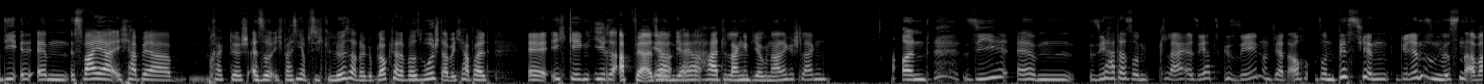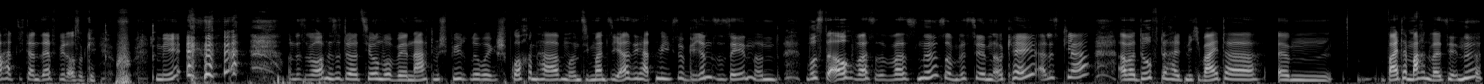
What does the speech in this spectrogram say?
die, äh, ähm, es war ja, ich habe ja praktisch, also ich weiß nicht, ob sie sich gelöst hat oder geblockt hat, aber es ist wurscht, aber ich habe halt, äh, ich gegen ihre Abwehr, also Ja, in die ja. harte, lange Diagonale geschlagen. Und sie, ähm, sie hat da so ein klein, also sie hat es gesehen und sie hat auch so ein bisschen grinsen müssen, aber hat sich dann selbst wieder aus, okay, puh, nee. und es war auch eine Situation, wo wir nach dem Spiel darüber gesprochen haben und sie meinte, ja, sie hat mich so grinsen sehen und wusste auch, was, was, ne, so ein bisschen, okay, alles klar, aber durfte halt nicht weiter, ähm, weitermachen, weil sie, ne,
